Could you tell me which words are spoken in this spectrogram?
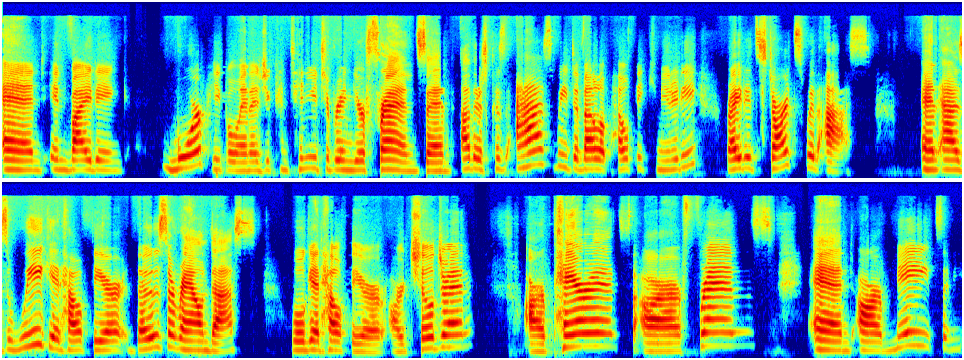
and inviting more people in as you continue to bring your friends and others. Because as we develop healthy community, right, it starts with us. And as we get healthier, those around us will get healthier. Our children, our parents, our friends, and our mates. And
